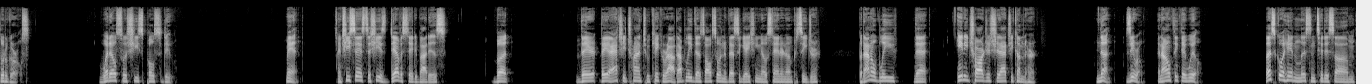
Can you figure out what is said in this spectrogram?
little girls. What else was she supposed to do? Man. And she says that she is devastated by this, but they're they are actually trying to kick her out. I believe there's also an investigation, you know, standard on procedure. But I don't believe that any charges should actually come to her. None. Zero. And I don't think they will. Let's go ahead and listen to this um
